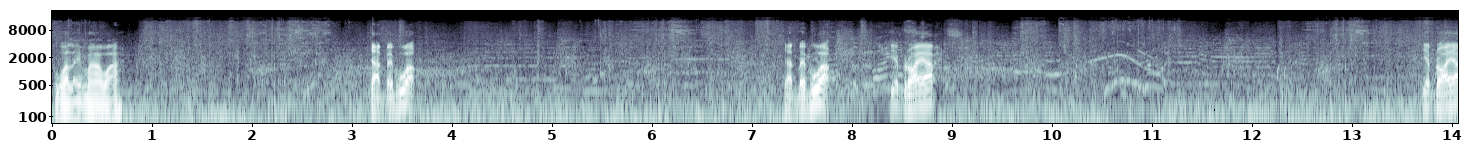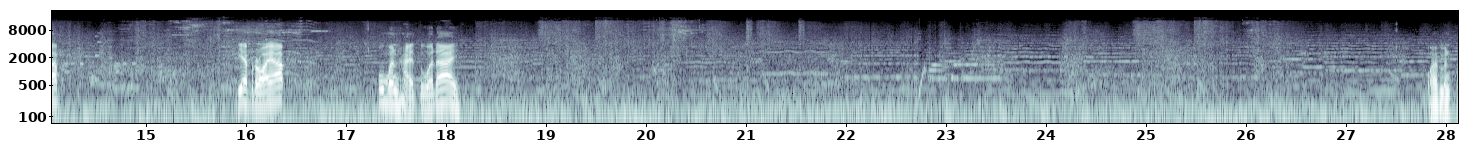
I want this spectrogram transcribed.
ตัวอะไรมาวะ จัดไปพวก จัดไปพวก เรียบร้อยครับ เรียบร้อยครับ เรียบร้อยครับพวกมันหายตัวได้ ปล่อยมันไป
